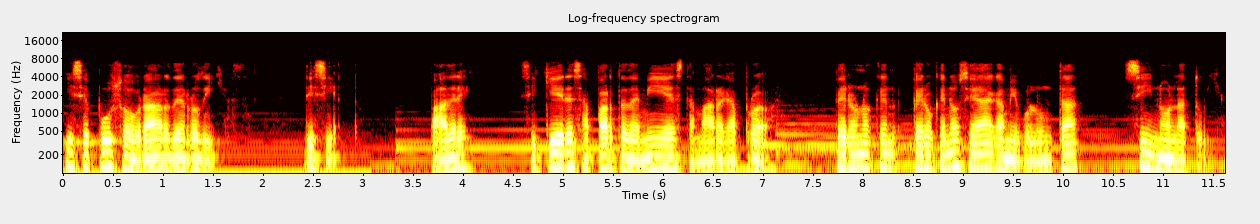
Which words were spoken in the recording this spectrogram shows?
y se puso a orar de rodillas, diciendo, Padre, si quieres aparta de mí esta amarga prueba, pero, no que, pero que no se haga mi voluntad, sino la tuya.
